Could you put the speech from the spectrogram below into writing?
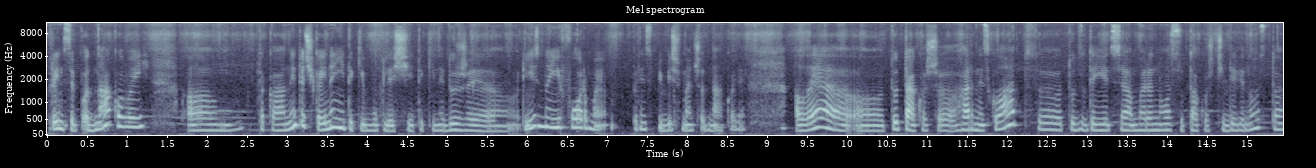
Принцип однаковий. Е, Така ниточка, і на ній такі буклящі, такі не дуже різної форми, в принципі, більш-менш однакові. Але е, тут також гарний склад. Тут, здається, мериносу також чи 90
